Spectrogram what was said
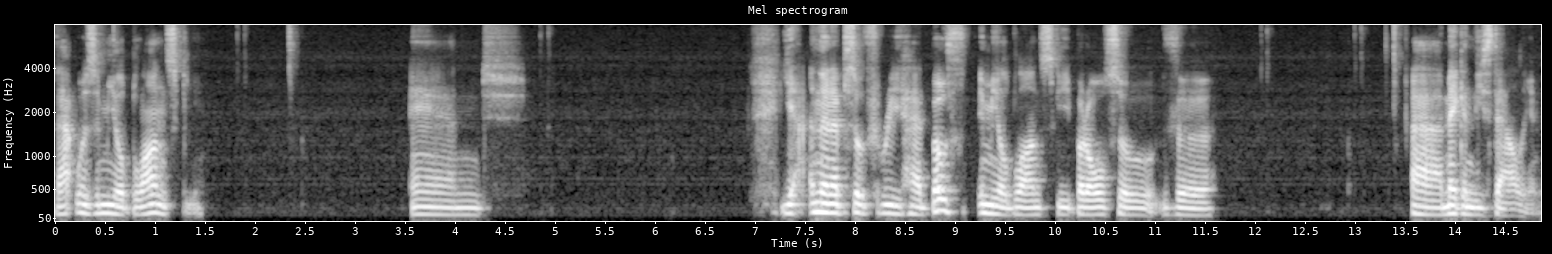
that was Emil Blonsky. And yeah, and then episode 3 had both Emil Blonsky but also the uh, Megan Thee Stallion,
